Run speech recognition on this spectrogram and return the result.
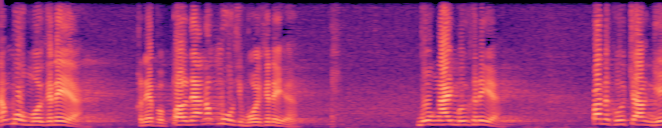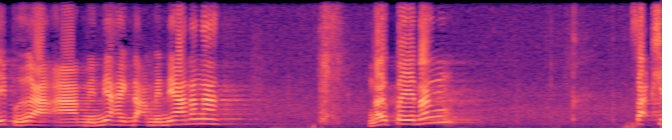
នឹងបួសមួយគ្នាគ្នា7នាក់នោះបួសជាមួយគ្នាបួសថ្ងៃមួយគ្នាប៉ុន្តែគ្រូចង់និយាយព្រោះអាអាមីនះហើយដាក់មីនះហ្នឹងណានៅពេលហ្នឹងសក្យ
